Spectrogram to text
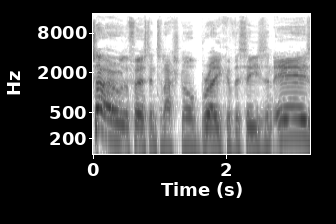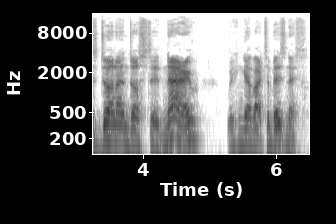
So, the first international break of the season is done and dusted. Now, we can get back to business.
